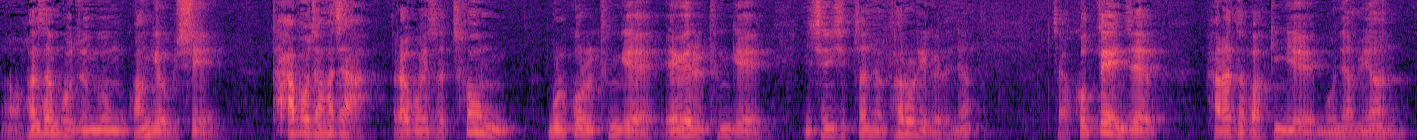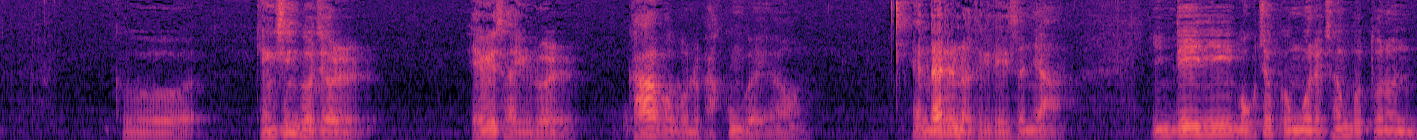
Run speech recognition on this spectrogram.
어, 환산보증금 관계없이 다 보장하자라고 해서 처음 물꼬를 튼 게 예외를 튼 게 2014년 8월이거든요. 자, 그때 이제 하나 더 바뀐 게 뭐냐면 그 갱신 거절 예외 사유를 가하 부분을 바꾼 거예요. 옛날에는 어떻게 돼 있었냐? 임대인이 목적 건물의 전부 또는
